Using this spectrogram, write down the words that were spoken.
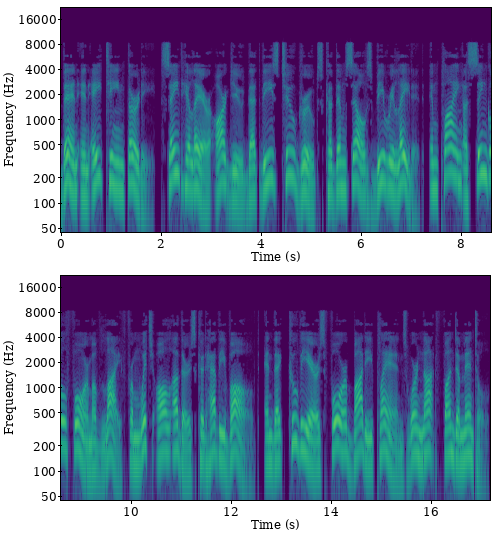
Then in 1830, Saint-Hilaire argued that these two groups could themselves be related, implying a single form of life from which all others could have evolved, and that Cuvier's four body plans were not fundamental.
